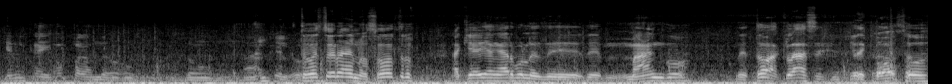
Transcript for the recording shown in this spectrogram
Aquí en el callejón para donde don, don Ángel. Todo esto era de nosotros. Aquí habían árboles de, de mango, de toda clase, Aquí de coco.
